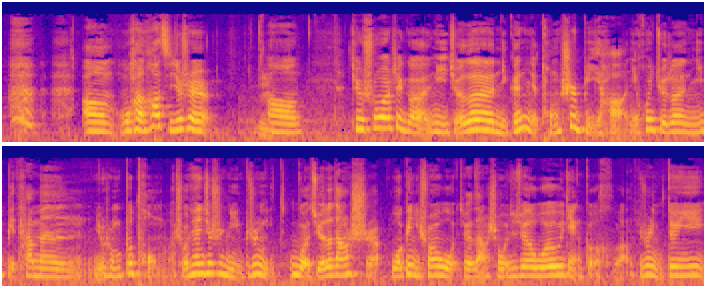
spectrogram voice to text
嗯，我很好奇，就是嗯，就说这个，你觉得你跟你的同事比哈，你会觉得你比他们有什么不同吗？首先就是你，比如说你，我觉得当时我跟你说，我觉得当时我就觉得我有一点隔阂，就说你对于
